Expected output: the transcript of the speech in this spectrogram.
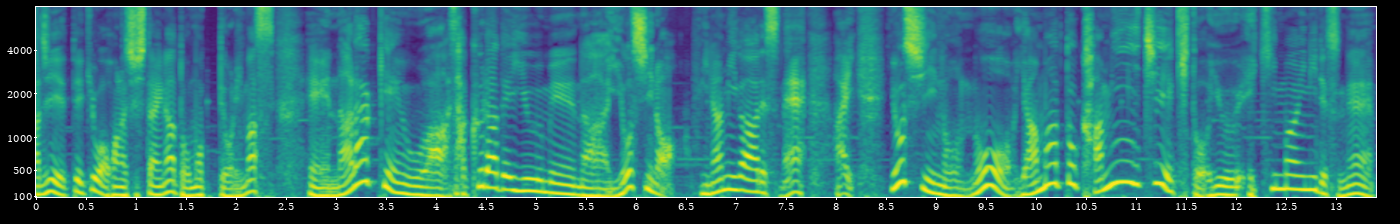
交えて今日はお話ししたいなと思っております。えー奈良県は桜で有名な吉野。南側ですね。はい。吉野の大和上市駅という駅前にですね、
